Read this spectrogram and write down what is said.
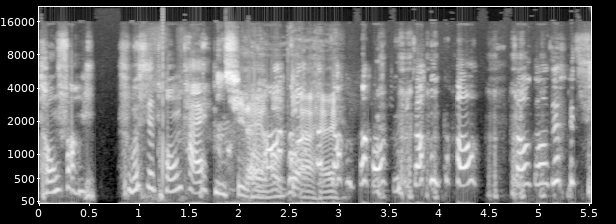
同房 不是同台，一起来同台，糟糕，糟糕，糟糕，对不起，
